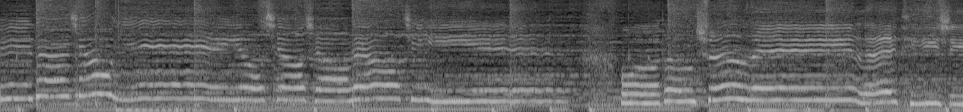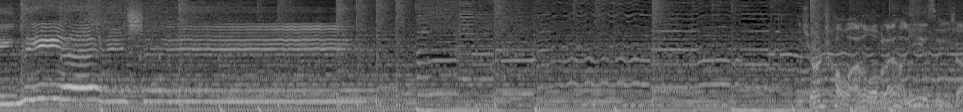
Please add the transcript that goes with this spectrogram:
雨的娇艳，又悄悄了几夜。我等春雷来提醒你爱谁。我居然唱完了，我本来想意思一下。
